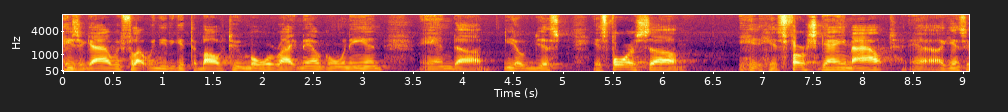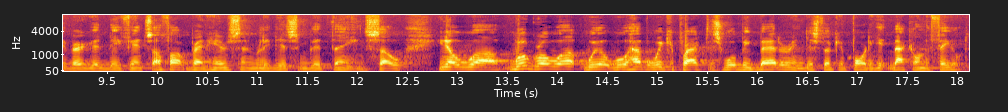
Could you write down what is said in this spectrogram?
He's a guy we feel like we need to get the ball to more right now going in. And, uh, you know, just as far as uh, his first game out uh, against a very good defense, I thought Brent Henderson really did some good things. So, you know, uh, we'll grow up. We'll, we'll have a week of practice. We'll be better and just looking forward to getting back on the field.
